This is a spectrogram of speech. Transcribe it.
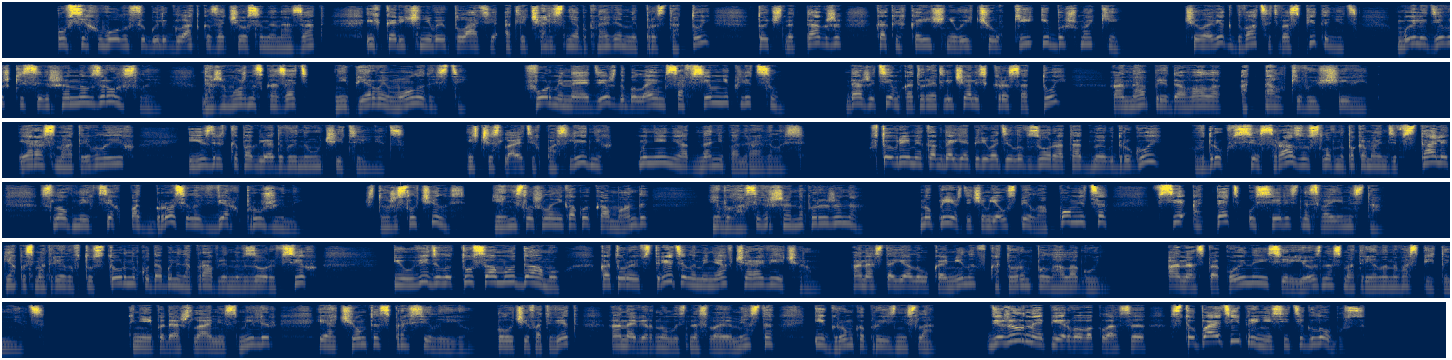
У всех волосы были гладко зачесаны назад, их коричневые платья отличались необыкновенной простотой, точно так же, как их коричневые чулки и башмаки. Человек двадцать воспитанниц были девушки совершенно взрослые, даже, можно сказать, не первой молодости. Форменная одежда была им совсем не к лицу. Даже тем, которые отличались красотой, она придавала отталкивающий вид. Я рассматривала их, изредка поглядывая на учительниц. Из числа этих последних мне ни одна не понравилась. В то время, когда я переводила взор от одной к другой, Вдруг все сразу, словно по команде, встали, словно их всех подбросило вверх пружины. Что же случилось? Я не слышала никакой команды и была совершенно поражена. Но прежде чем я успела опомниться, все опять уселись на свои места. Я посмотрела в ту сторону, куда были направлены взоры всех, и увидела ту самую даму, которая встретила меня вчера вечером. Она стояла у камина, в котором пылал огонь. Она спокойно и серьезно смотрела на воспитанниц. К ней подошла мисс Миллер и о чем-то спросила ее. Получив ответ, она вернулась на свое место и громко произнесла «Дежурная первого класса, ступайте и принесите глобус».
